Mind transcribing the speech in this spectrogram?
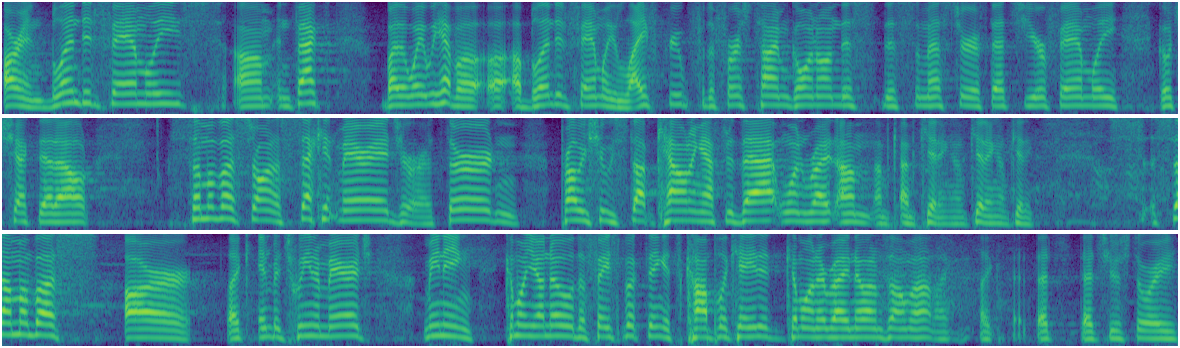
are in blended families. Um, in fact, by the way, we have a, a, blended family life group for the first time going on this, this semester. If that's your family, go check that out. Some of us are on a second marriage or a third, and probably should we stop counting after that one, right? Um, I'm, I'm kidding, I'm kidding, I'm kidding. S- some of us are like in between a marriage, meaning, come on, y'all know the Facebook thing, it's complicated. Come on, everybody know what I'm talking about? Like, like that's, that's your story.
